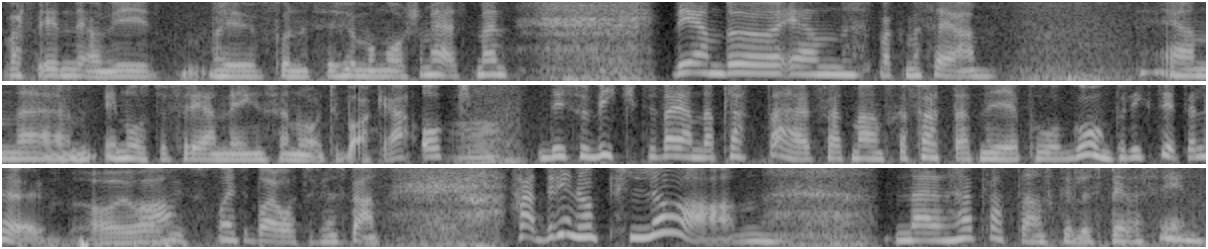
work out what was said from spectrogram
varit in, ja, ni har ju funnits i hur många år som helst, men det är ändå en, vad kan man säga, en, eh, en återförening sedan år tillbaka. Och det är så viktigt varenda platta här för att man ska fatta att ni är på gång på riktigt, eller hur? Ja, ja, visst. Och inte bara återföreningsband. Hade ni någon plan när den här plattan skulle spelas in?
